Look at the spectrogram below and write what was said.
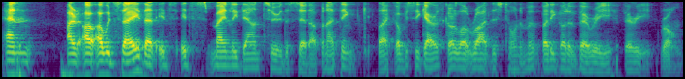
and I, I I would say that it's it's mainly down to the setup, and I think like obviously Gareth got a lot right this tournament, but he got it very very wrong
